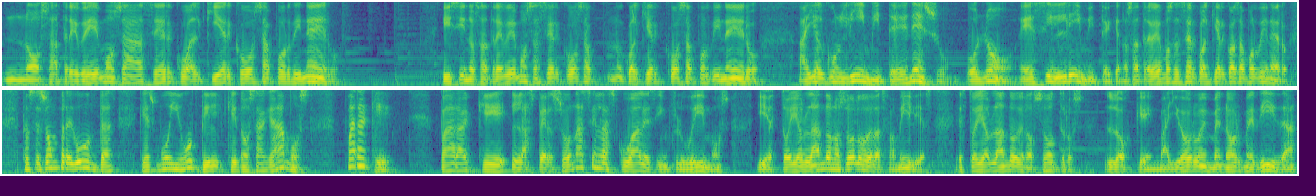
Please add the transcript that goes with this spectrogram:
Nos atrevemos a hacer cualquier cosa por dinero. Y si nos atrevemos a hacer cosa, cualquier cosa por dinero, ¿hay algún límite en eso? ¿O no? Es sin límite que nos atrevemos a hacer cualquier cosa por dinero. Entonces son preguntas que es muy útil que nos hagamos. ¿Para qué? Para que las personas en las cuales influimos, y estoy hablando no solo de las familias, estoy hablando de nosotros, los que en mayor o en menor medida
